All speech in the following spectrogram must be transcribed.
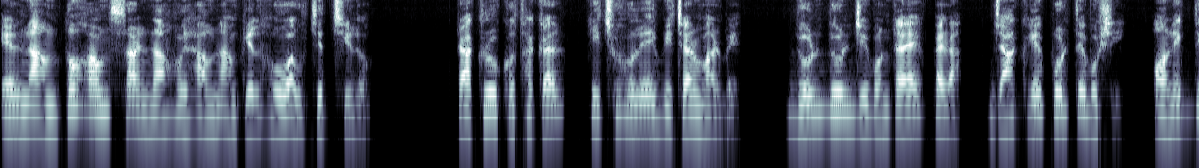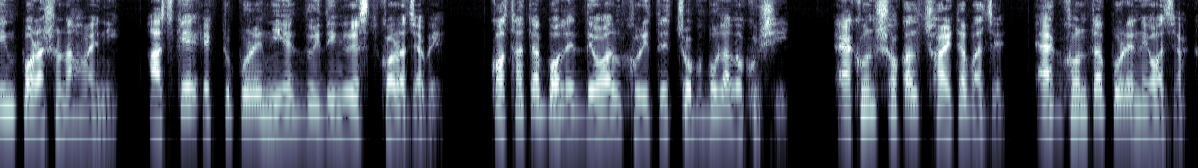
এর নাম তো হাউন স্যার, না হয়ে হাউন আঙ্কেল হওয়া উচিত ছিল। টাকরু কোথাকার, কিছু হলেই বিচার মারবে। দূর দূর জীবনটায় প্যারা জাকরে পড়তে বসি। অনেকদিন পড়াশোনা হয়নি। আজকে একটু পরে নিয়ে দুই দিন রেস্ট করা যাবে। কথাটা বলে দেওয়াল ঘড়িতে চোখ বোলালো খুশি। এখন সকাল ছয়টা বাজে। এক ঘণ্টা পরে নেওয়া যাক।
